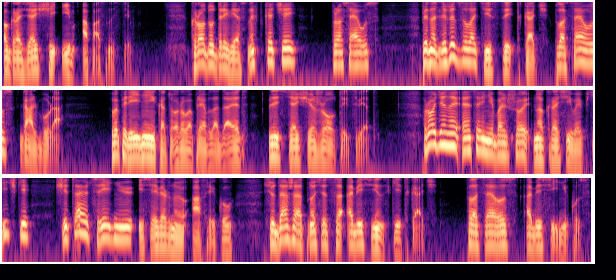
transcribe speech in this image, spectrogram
о грозящей им опасности. К роду древесных ткачей, Ploceus, принадлежит золотистый ткач, Ploceus galbula – в оперении которого преобладает блестящий желтый цвет. Родиной этой небольшой, но красивой птички считают Среднюю и Северную Африку. Сюда же относится абиссинский ткач, Ploceus abyssinicus,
